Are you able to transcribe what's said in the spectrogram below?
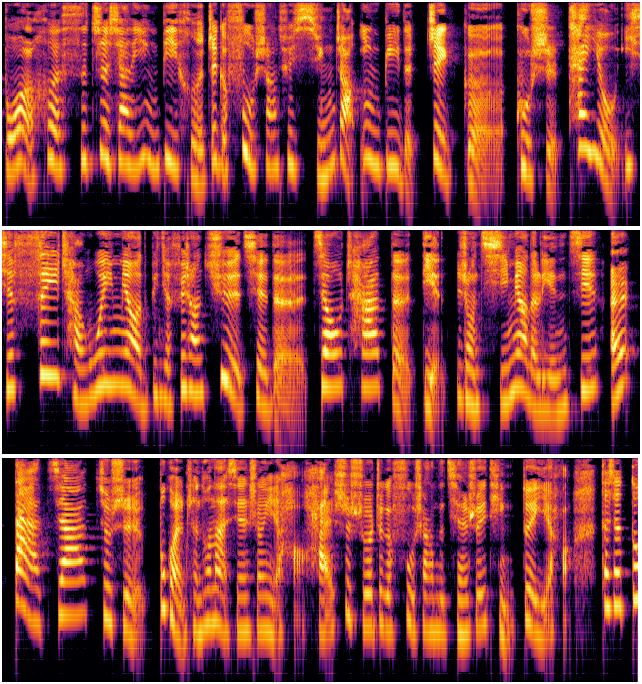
博尔赫斯掷下的硬币和这个富商去寻找硬币的这个故事，它有一些非常微妙的，并且非常确切的交差的点，一种奇妙的连接，而。大家就是不管陈托纳先生也好，还是说这个富商的潜水艇队也好，大家都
